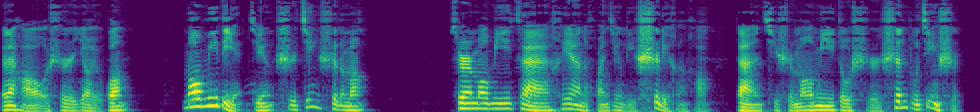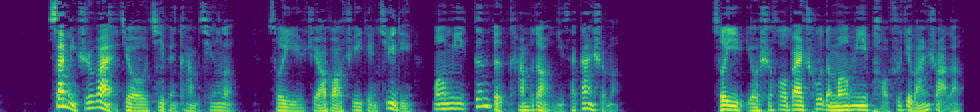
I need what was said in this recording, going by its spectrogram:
大家好，我是耀有光。猫咪的眼睛是近视的吗？虽然猫咪在黑暗的环境里视力很好，但其实猫咪都是深度近视，三米之外就基本看不清了。所以只要保持一点距离，猫咪根本看不到你在干什么。所以有时候外出的猫咪跑出去玩耍了，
